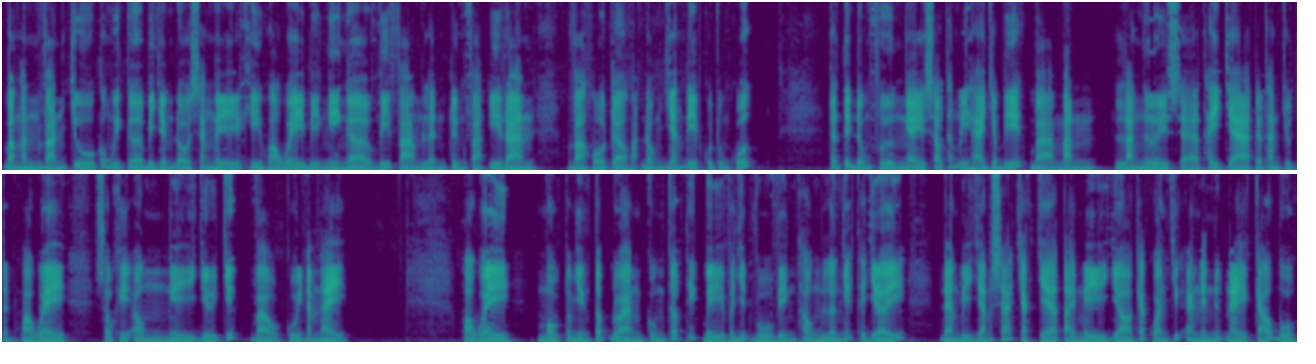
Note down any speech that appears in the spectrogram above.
Bà Mạnh Vãn Chu có nguy cơ bị dẫn độ sang Mỹ khi Huawei bị nghi ngờ vi phạm lệnh trừng phạt Iran và hỗ trợ hoạt động gián điệp của Trung Quốc. Trang tin Đông Phương ngày 6 tháng 12 cho biết bà Mạnh là người sẽ thay cha trở thành chủ tịch Huawei sau khi ông nghỉ giữ chức vào cuối năm nay. Huawei, một trong những tập đoàn cung cấp thiết bị và dịch vụ viễn thông lớn nhất thế giới, đang bị giám sát chặt chẽ tại Mỹ do các quan chức an ninh nước này cáo buộc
